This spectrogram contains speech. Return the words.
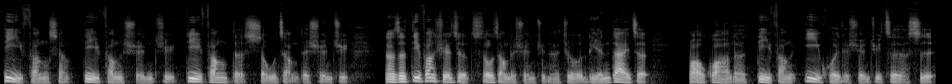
地方上地方选举、地方的首长的选举。那这地方学者首长的选举呢，就连带着包括了地方议会的选举，这是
